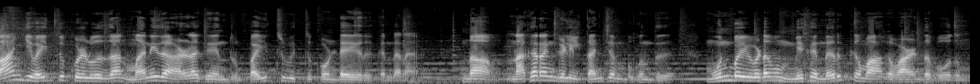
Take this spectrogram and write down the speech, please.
வாங்கி வைத்துக் கொள்வதுதான் மனித அழகு என்றும் பயிற்றுவித்துக் கொண்டே இருக்கின்றன. நாம் நகரங்களில் தஞ்சம் புகுந்து முன்பை விடவும் மிக நெருக்கமாக வாழ்ந்த போதும்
